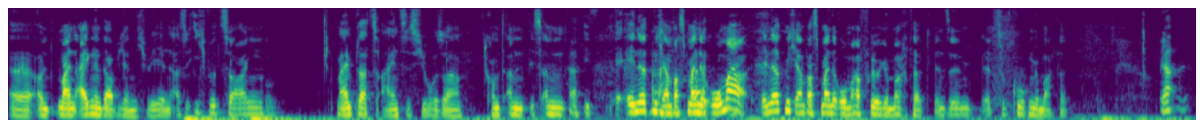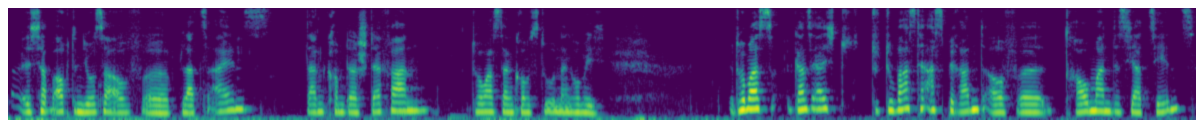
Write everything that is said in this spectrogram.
Äh, und meinen eigenen darf ich ja nicht wählen. Also ich würde sagen, mein Platz 1 ist Josa. Kommt an, ist an, ist, erinnert mich an, was meine Oma, erinnert mich an, was meine Oma früher gemacht hat, wenn sie einen äh, Zupfkuchen gemacht hat. Ja, ich habe auch den Josa auf äh, Platz 1. Dann kommt der Stefan. Thomas, dann kommst du und dann komme ich. Thomas, ganz ehrlich, du, du warst der Aspirant auf äh, Traummann des Jahrzehnts.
